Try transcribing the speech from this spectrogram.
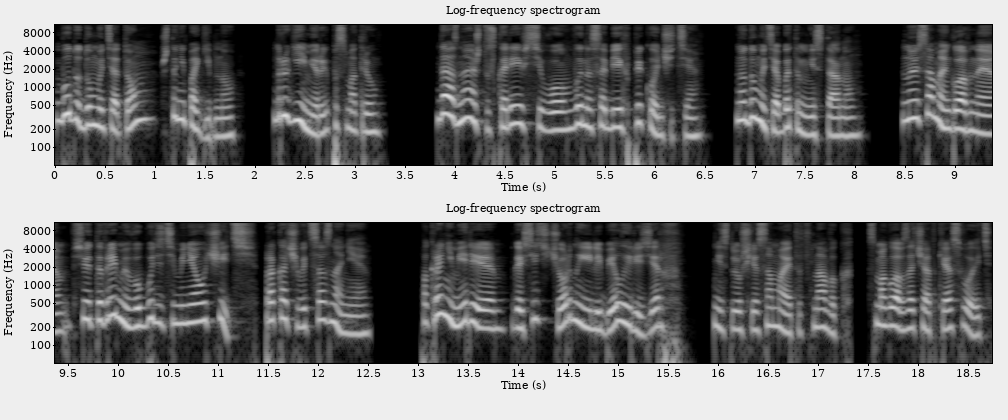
буду думать о том, что не погибну. Другие миры посмотрю. Да, знаю, что, скорее всего, вы нас обеих прикончите, но думать об этом не стану. Ну и самое главное, все это время вы будете меня учить, прокачивать сознание. По крайней мере, гасить черный или белый резерв. Если уж я сама этот навык смогла в зачатке освоить,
